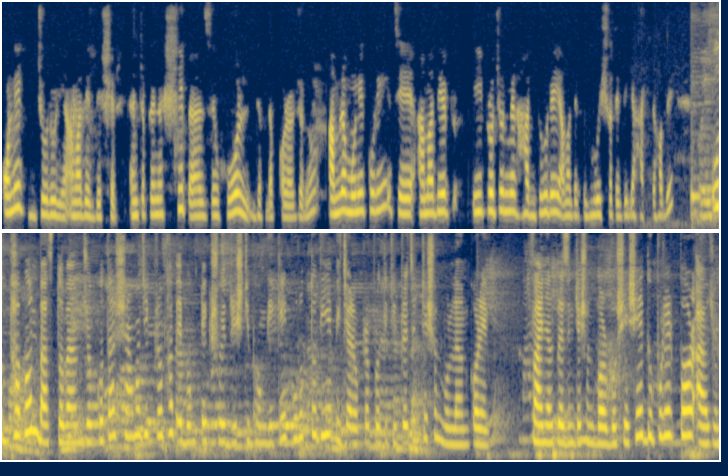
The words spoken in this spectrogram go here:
অনেক জরুরি আমাদের দেশের entrepreneurship as a whole develop করার জন্য। আমরা মনে করি যে আমাদের এই প্রজন্মের হাত ধরেই আমাদেরকে ভবিষ্যতের দিকে হাঁটতে হবে। উদ্ভাবন বাস্তবায়নযোগ্যতা সামাজিক প্রভাব এবং টেকসই দৃষ্টিভঙ্গিকে গুরুত্ব দিয়ে বিচারকরা প্রতিটি প্রেজেন্টেশন মূল্যায়ন করেন। ফাইনাল প্রেজেন্টেশন পর্ব শেষে দুপুরের পর আয়োজন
